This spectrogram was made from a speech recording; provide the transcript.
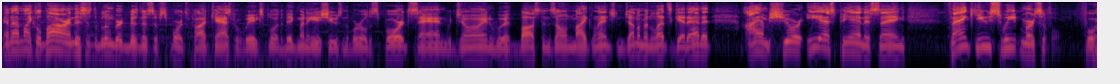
And I'm Michael Barr, and this is the Bloomberg Business of Sports podcast, where we explore the big money issues in the world of sports. And we join with Boston's own Mike Lynch. And gentlemen, let's get at it. I am sure ESPN is saying, Thank you, sweet merciful, for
